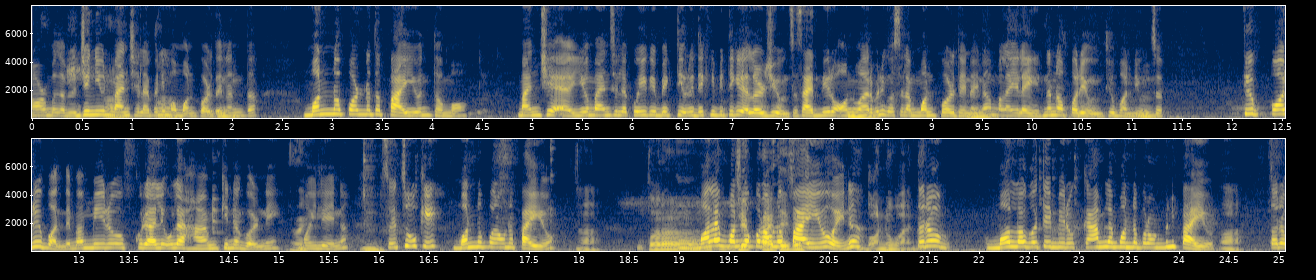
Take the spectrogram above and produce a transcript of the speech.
नर्मल अब जेन्युन मान्छेलाई पनि म मन पर्दैन. नि त मन नपर्न त पाइयो नि त म मान्छे यो मान्छेलाई कोही कोही व्यक्तिहरू देख्ने बित्तिकै एलर्जी हुन्छ सायद मेरो अनुहार. पनि कसैलाई मन पर्दैन होइन. मलाई यसलाई हेर्न नपरे हुन्थ्यो भन्ने. हुन्छ त्यो पर्यो भन्दैमा मेरो कुराले उसलाई हार्म किन गर्ने. मैले होइन. सो इट्स ओके मन नपराउन पाइयो तर मलाई मन नपराउन पाइयो होइन तर म लगतै मेरो कामलाई मन नपराउनु पनि पाइयो। तर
